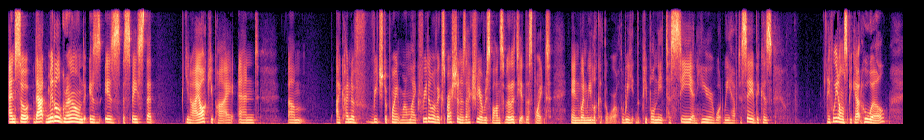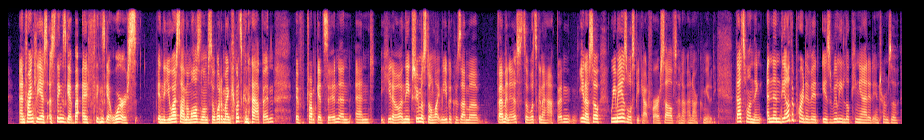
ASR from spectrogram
And so that middle ground is is a space that you know I occupy, and um, I kind of reached a point where I'm like, freedom of expression is actually a responsibility at this point. And when we look at the world, we the people need to see and hear what we have to say because if we don't speak out, who will? And frankly, as, as things get ba- if things get worse, in the U.S., I'm a Muslim, so what am I? What's going to happen if Trump gets in? And and you know, and the extremists don't like me because I'm a feminist. So what's going to happen? You know, so we may as well speak out for ourselves and our, and our community. That's one thing. And then the other part of it is really looking at it in terms of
